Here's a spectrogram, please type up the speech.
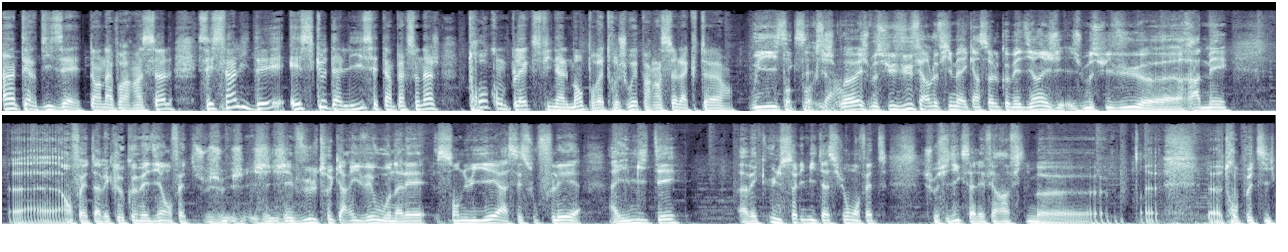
interdisait d'en avoir un seul. C'est ça l'idée? Est-ce que Dali, c'est un personnage trop complexe finalement pour être joué par un seul acteur? Oui, c'est Pour- ça- pour ça. je, ouais, ouais, je me suis vu faire le film avec un seul comédien et je me suis vu euh, ramer. Euh, en fait, avec le comédien, en fait, j'ai vu le truc arriver où on allait s'ennuyer, à s'essouffler, à imiter avec une seule imitation. En fait, je me suis dit que ça allait faire un film euh, euh, trop petit.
